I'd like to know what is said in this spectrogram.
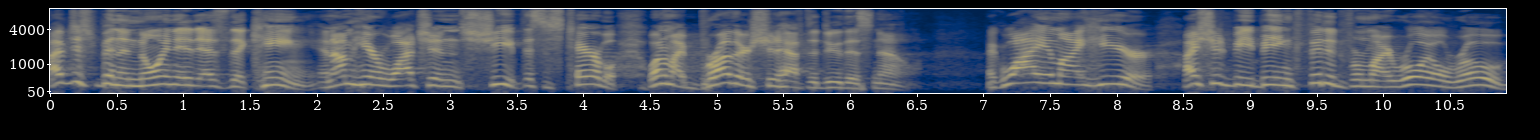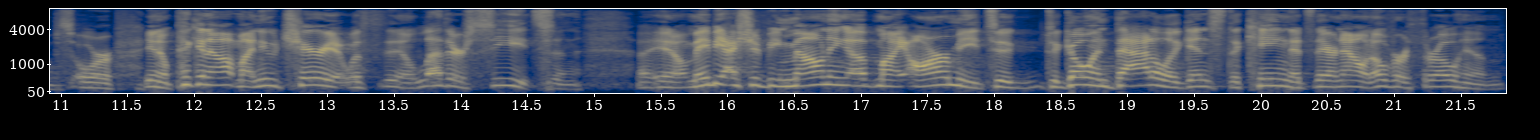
I've just been anointed as the king, and I'm here watching sheep. This is terrible. One of my brothers should have to do this now. Like, why am I here? I should be being fitted for my royal robes or, you know, picking out my new chariot with you know, leather seats. And, uh, you know, maybe I should be mounting up my army to, to go in battle against the king that's there now and overthrow him.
